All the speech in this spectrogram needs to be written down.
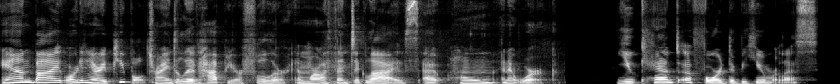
and by ordinary people trying to live happier, fuller, and more authentic lives at home and at work. You can't afford to be humorless.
